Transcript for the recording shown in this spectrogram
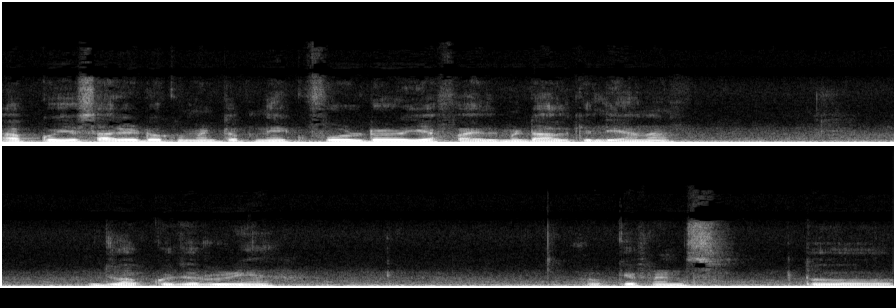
आपको ये सारे डॉक्यूमेंट अपने एक फ़ोल्डर या फ़ाइल में डाल के लिया ना, जो आपको ज़रूरी है। ओके फ्रेंड्स तो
